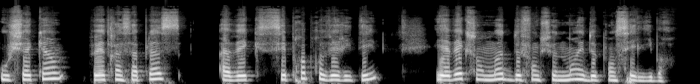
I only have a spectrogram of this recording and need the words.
où chacun peut être à sa place avec ses propres vérités et avec son mode de fonctionnement et de pensée libre.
